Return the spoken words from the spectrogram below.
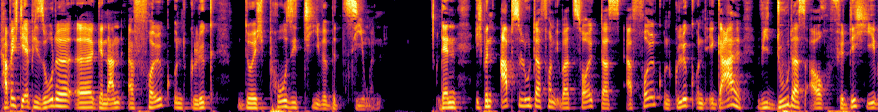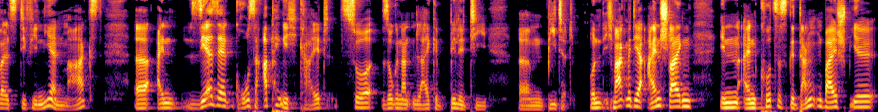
habe ich die Episode äh, genannt Erfolg und Glück durch positive Beziehungen. Denn ich bin absolut davon überzeugt, dass Erfolg und Glück und egal wie du das auch für dich jeweils definieren magst, äh, eine sehr, sehr große Abhängigkeit zur sogenannten Likeability ähm, bietet. Und ich mag mit dir einsteigen in ein kurzes Gedankenbeispiel.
